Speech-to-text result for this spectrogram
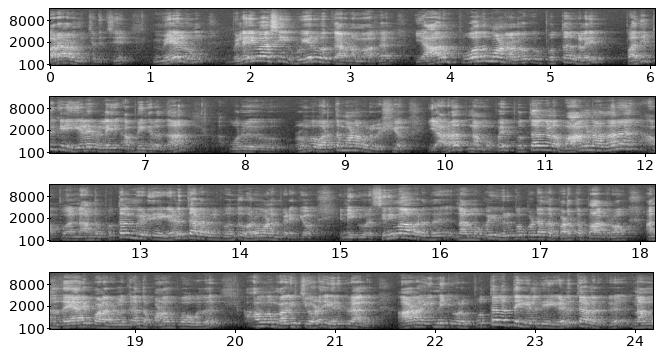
வர ஆரம்பிச்சிடுச்சு. மேலும் விலைவாசி உயர்வு காரணமாக யாரும் போதுமான அளவுக்கு புத்தகங்களை பதிப்பிக்க இயலவில்லை அப்படிங்கிறது தான் ஒரு ரொம்ப வருத்தமான ஒரு விஷயம். யாராவது நம்ம போய் புத்தகங்களை வாங்கினா தானே அப்போ அந்த புத்தகம் எழுதிய எழுத்தாளர்களுக்கு வந்து வருமானம் கிடைக்கும். இன்னைக்கு ஒரு சினிமா வருது நம்ம போய் விருப்பப்பட்டு அந்த படத்தை பார்க்குறோம் அந்த தயாரிப்பாளர்களுக்கு அந்த பணம் போகுது அவங்க மகிழ்ச்சியோடு இருக்கிறாங்க. ஆனால் இன்னைக்கு ஒரு புத்தகத்தை எழுதிய எழுத்தாளருக்கு நம்ம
